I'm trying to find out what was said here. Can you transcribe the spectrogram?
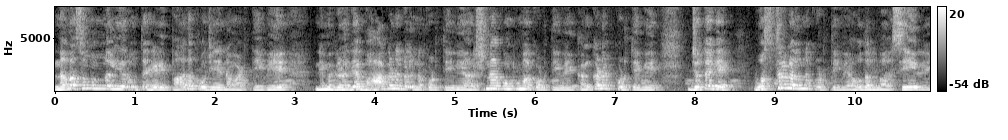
ನವಸುಮಂಗಲಿಯರು ಅಂತ ಹೇಳಿ ಪಾದಪೂಜೆಯನ್ನು ಮಾಡ್ತೀವಿ. ನಿಮಗಳಿಗೆ ಭಾಗಣಗಳನ್ನು ಕೊಡ್ತೀವಿ, ಅರಿಶಿನ ಕುಂಕುಮ ಕೊಡ್ತೀವಿ, ಕಂಕಣ ಕೊಡ್ತೀವಿ, ಜೊತೆಗೆ ವಸ್ತ್ರಗಳನ್ನು ಕೊಡ್ತೀವಿ. ಹೌದಲ್ವಾ? ಸೀರೆ,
